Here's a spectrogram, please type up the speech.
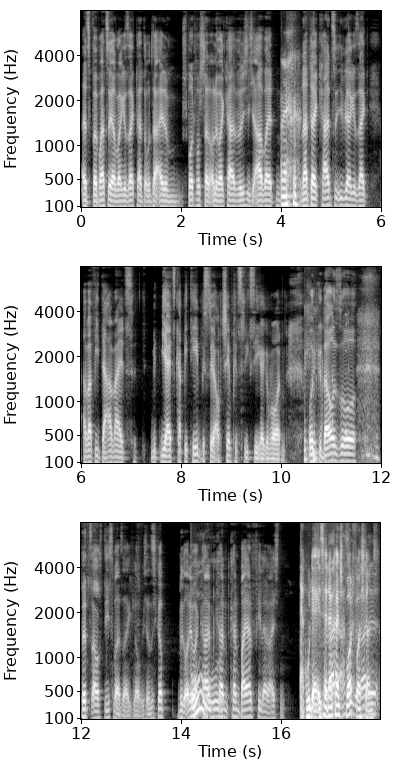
als bei Brazzo ja mal gesagt hatte, unter einem Sportvorstand Oliver Kahn würde ich nicht arbeiten. Und hat der Kahn zu ihm ja gesagt, aber wie damals, mit mir als Kapitän bist du ja auch Champions League-Sieger geworden. Und genauso wird es auch diesmal sein, glaube ich. Also ich glaube, mit Oliver Oh. Kahn kann, kann Bayern viel erreichen. ja gut, er ist ja dann gerade- kein Sportvorstand. gerade-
